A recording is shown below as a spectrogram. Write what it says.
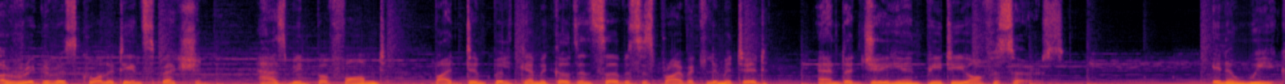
a rigorous quality inspection has been performed by Dimple Chemicals and Services Private Limited and the JNPT officers. In a week,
